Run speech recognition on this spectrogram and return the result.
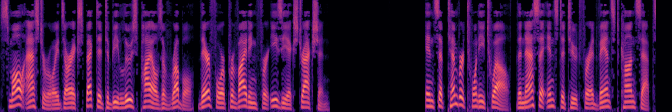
Small asteroids are expected to be loose piles of rubble, therefore providing for easy extraction. In September 2012, the NASA Institute for Advanced Concepts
